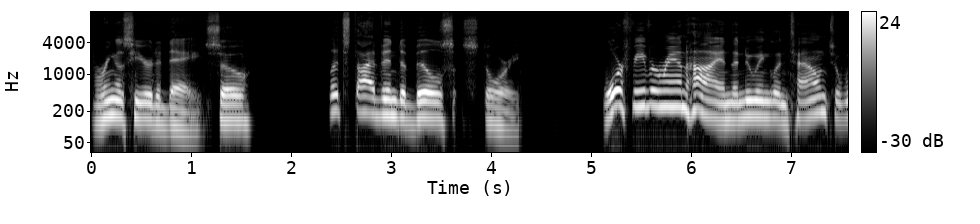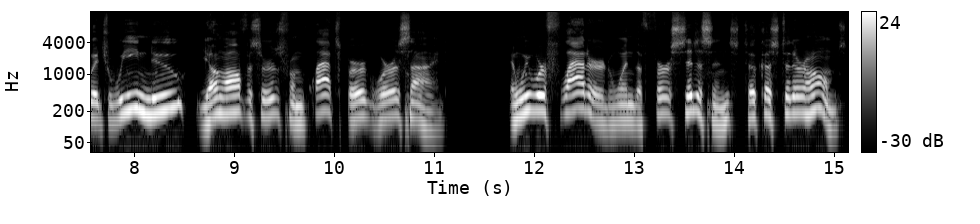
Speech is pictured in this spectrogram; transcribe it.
bring us here today. So let's dive into Bill's story. War fever ran high in the New England town to which we new young officers from Plattsburgh were assigned, and we were flattered when the first citizens took us to their homes,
